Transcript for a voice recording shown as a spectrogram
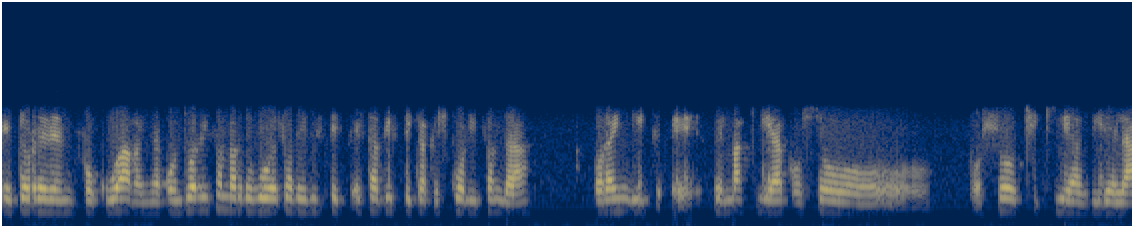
etorreren fokua, baina kontuan izan behar dugu estatistikak eskuan izan da, oraindik e, zenbakiak oso oso txikiak direla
